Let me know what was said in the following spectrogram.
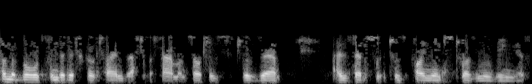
from the boats in the difficult times after the famine. So it was it was uh, as I said, it was poignant, it was moving, yes.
